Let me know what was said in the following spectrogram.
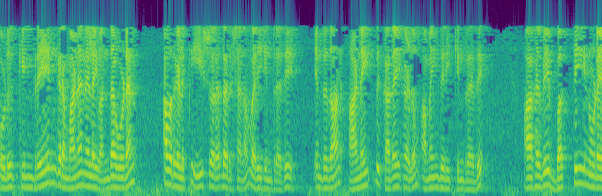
கொடுக்கின்றேங்கிற மனநிலை வந்தவுடன் அவர்களுக்கு ஈஸ்வர தரிசனம் வருகின்றது என்றுதான் அனைத்து கதைகளும் அமைந்திருக்கின்றது. ஆகவே பக்தியினுடைய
